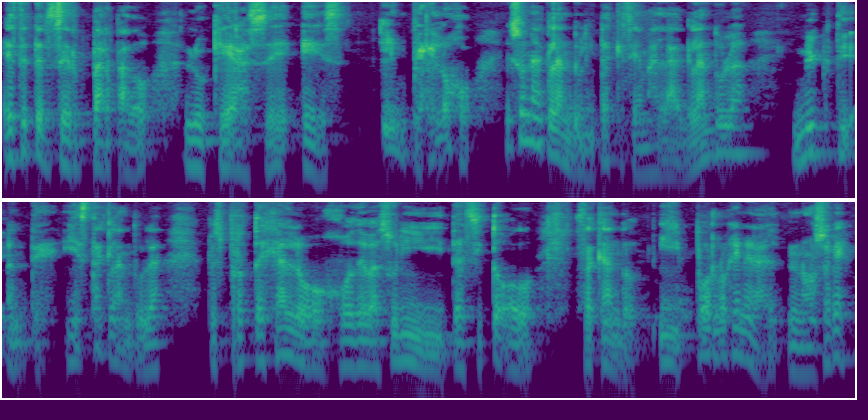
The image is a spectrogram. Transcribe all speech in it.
Este tercer párpado lo que hace es limpiar el ojo. Es una glándulita que se llama la glándula nictiante. Y esta glándula pues protege al ojo de basuritas y todo, sacando. Y por lo general no se ve.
